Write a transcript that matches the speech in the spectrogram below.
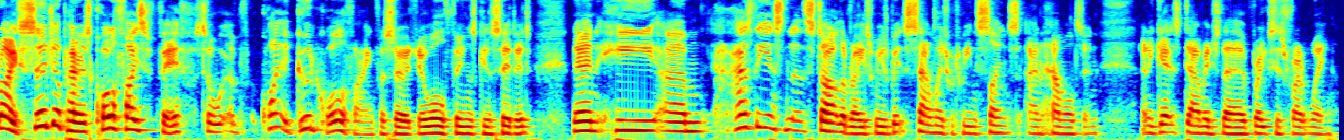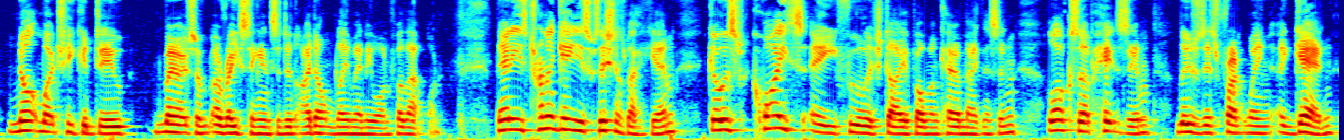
Right, Sergio Perez qualifies fifth, so quite a good qualifying for Sergio, all things considered. Then he um, has the incident at the start of the race where he's a bit sandwiched between Sainz and Hamilton, and he gets damaged there, breaks his front wing. Not much he could do. Maybe it's a, a racing incident. I don't blame anyone for that one. Then he's trying to gain his positions back again, goes quite a foolish dive bomb on Kevin Magnussen, locks up, hits him, loses his front wing again,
